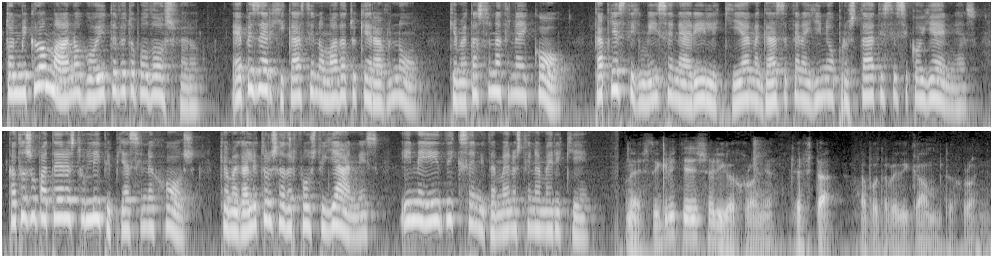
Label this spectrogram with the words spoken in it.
Τον μικρό Μάνο γοήτευε το ποδόσφαιρο. Έπαιζε αρχικά στην ομάδα του Κεραυνού και μετά στον Αθηναϊκό. Κάποια στιγμή σε νεαρή ηλικία αναγκάζεται να γίνει ο προστάτης της οικογένειας, καθώς ο πατέρας του λείπει πια συνεχώς και ο μεγαλύτερος αδερφός του Γιάννης είναι ήδη ξενιτεμένος στην Αμερική. Ναι, στην Κρήτη έζησα λίγα χρόνια. Εφτά από τα παιδικά μου τα χρόνια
